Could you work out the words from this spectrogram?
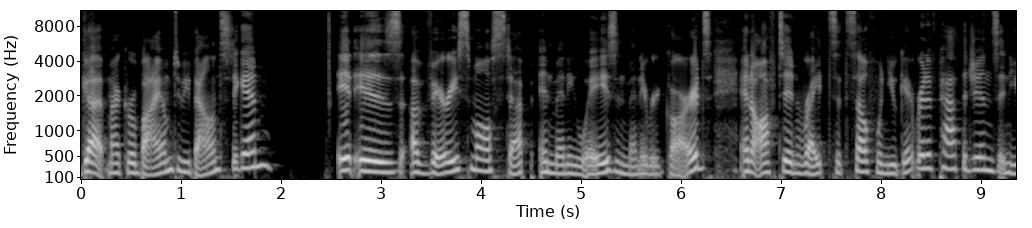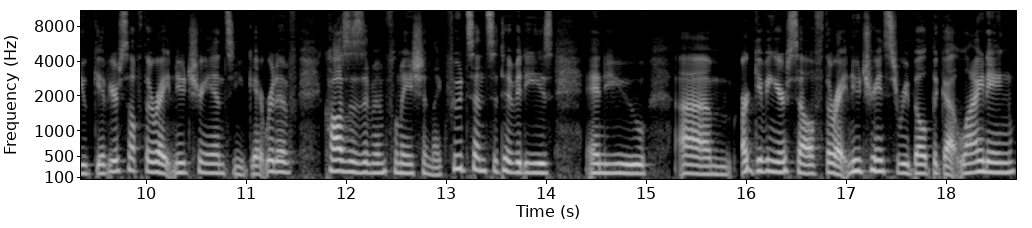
gut microbiome to be balanced again it is a very small step in many ways, in many regards, and often writes itself when you get rid of pathogens and you give yourself the right nutrients and you get rid of causes of inflammation like food sensitivities and you um, are giving yourself the right nutrients to rebuild the gut lining.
